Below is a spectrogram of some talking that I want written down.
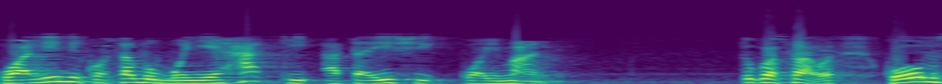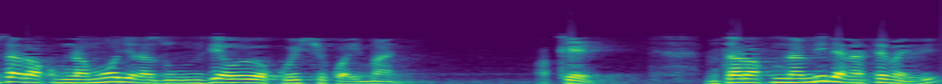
Kwa nini? Kwa sababu mwenye haki ataishi kwa imani. Tuko sawa? Kwa huo mstari wa kumi na moja unazungumzia wewe kuishi kwa imani. Okay. Mstari wa kumi na mbili anasema hivi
